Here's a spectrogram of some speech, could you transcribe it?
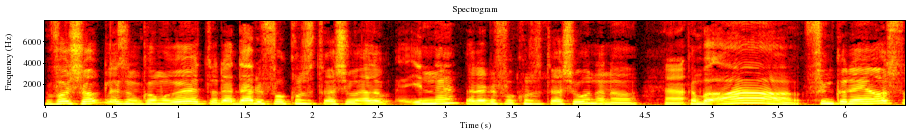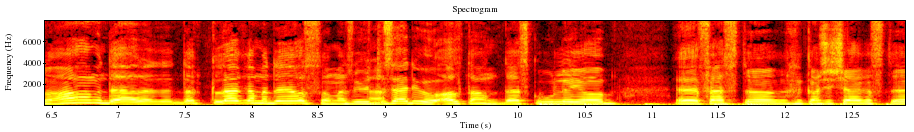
du får sjokk liksom, kommer ut, og det er der du får konsentrasjon Eller inne, det er der du får konsentrasjonen. Og Ja. kan bare ah, Funker det også? Ah, men der, da klarer jeg meg det også. Mens ute Ja. så er det jo alt annet. Det er skole, jobb, eh, fester, kanskje kjæreste.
